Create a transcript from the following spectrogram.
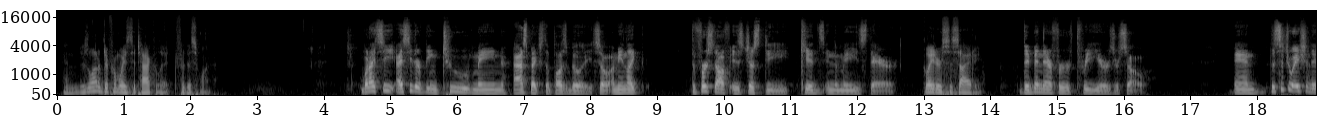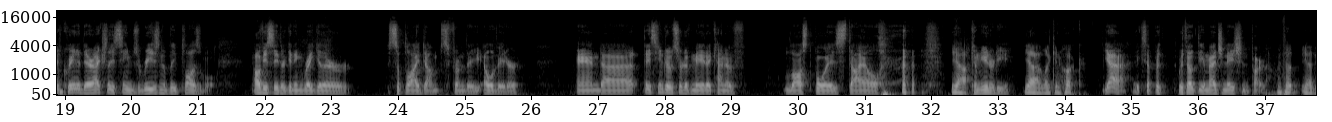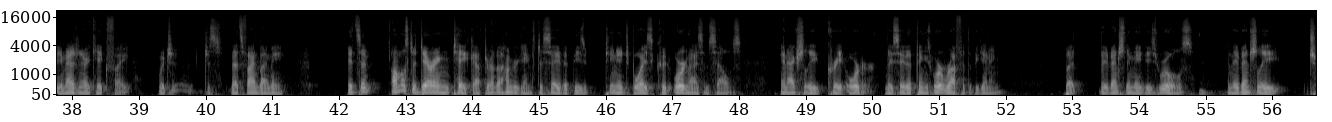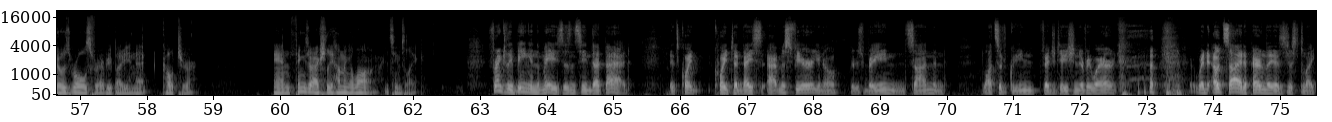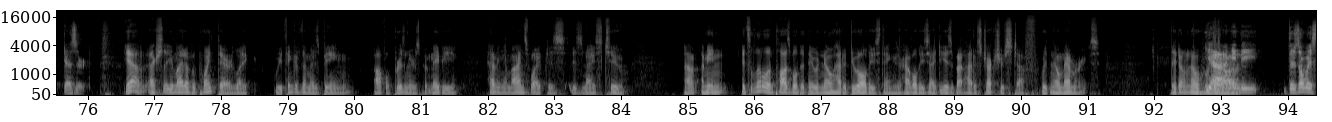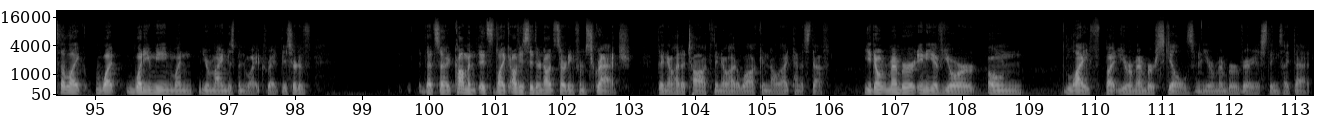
And there's a lot of different ways to tackle it for this one. What I see, I see there being two main aspects to plausibility. So, I mean, like, the first off is just the kids in the maze there. Glader Society. They've been there for three years or so. And the situation they've created there actually seems reasonably plausible. Obviously, they're getting regular supply dumps from the elevator. And uh, they seem to have sort of made a kind of Lost Boys style Yeah, community. yeah, like in Hook. Yeah, except with without the imagination part. Without, yeah, the imaginary cake fight, which just, that's fine by me. It's a, almost a daring take after the Hunger Games to say that these teenage boys could organize themselves and actually create order. They say that things were rough at the beginning, but they eventually made these rules and they eventually chose roles for everybody in that culture. And things are actually humming along, it seems like. Frankly, being in the maze doesn't seem that bad. It's quite quite a nice atmosphere, you know. There's rain and sun and lots of green vegetation everywhere. when outside apparently it's just like desert. Yeah, actually, you might have a point there. Like, we think of them as being awful prisoners, but maybe having their minds wiped is, is nice too. Uh, I mean, it's a little implausible that they would know how to do all these things or have all these ideas about how to structure stuff with no memories. They don't know who yeah, I mean the there's always the like what what do you mean when your mind has been wiped, right? They sort of that's a common it's like obviously they're not starting from scratch. They know how to talk, they know how to walk and all that kind of stuff. You don't remember any of your own life, but you remember skills and you remember various things like that.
